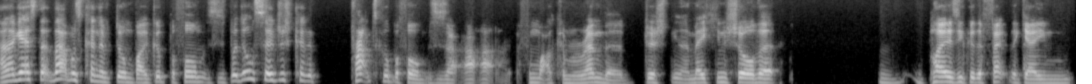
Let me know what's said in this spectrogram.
and I guess that that was kind of done by good performances, but also just kind of practical performances. I, I, from what I can remember, just you know making sure that players who could affect the game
